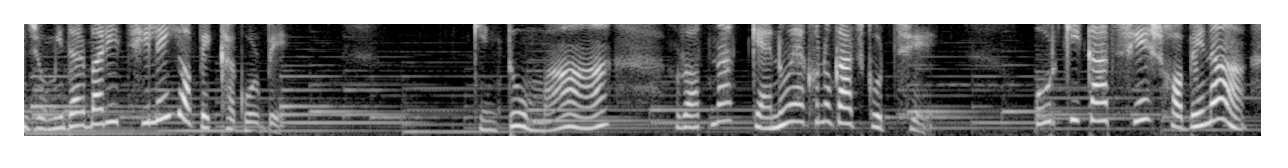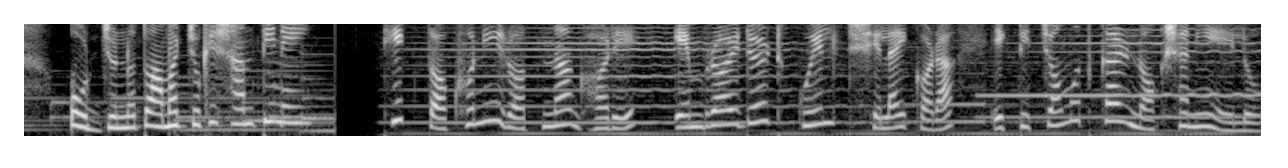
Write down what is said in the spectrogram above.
জমিদার বাড়ি ছেলেই অপেক্ষা করবে। কিন্তু মা, রত্না কেন এখনও কাজ করছে? ওর কি কাজ শেষ হবে না? ওর জন্য তো আমার চোখে শান্তি নেই। ঠিক তখনই রত্না ঘরে এমব্রয়ডার্ড কুইল্ট সেলাই করা একটি চমৎকার নকশা নিয়ে এলো।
